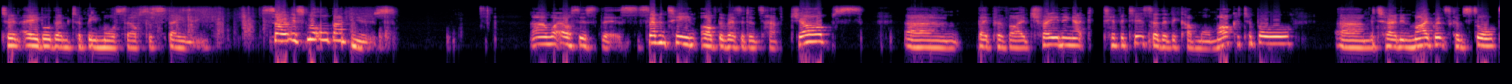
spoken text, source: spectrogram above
to enable them to be more self sustaining. So it's not all bad news. Uh, what else is this? 17 of the residents have jobs. Um, they provide training activities so they become more marketable. Um, returning migrants can sort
